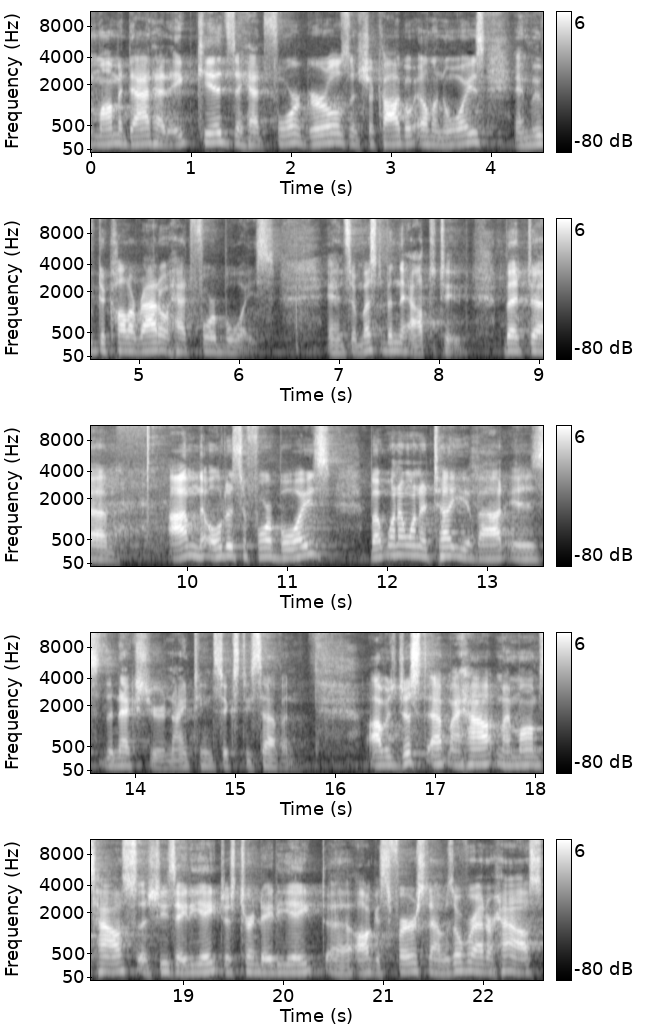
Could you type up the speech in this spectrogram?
mom and dad had eight kids. They had four girls in Chicago, Illinois, and moved to Colorado, had four boys. And so it must have been the altitude. But uh, I'm the oldest of four boys. But what I want to tell you about is the next year, 1967. I was just at my house, my mom's house. Uh, she's 88, just turned 88 uh, August 1st, and I was over at her house,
